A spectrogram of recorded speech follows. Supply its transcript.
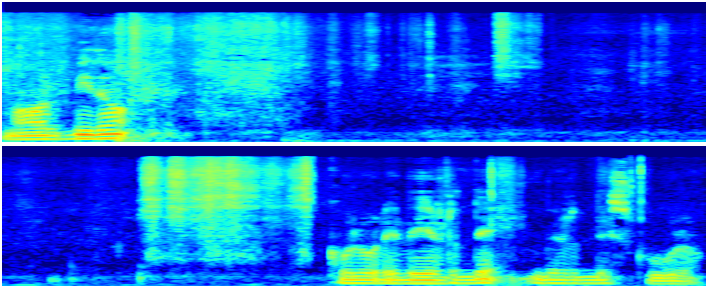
morbido colore verde verde scuro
